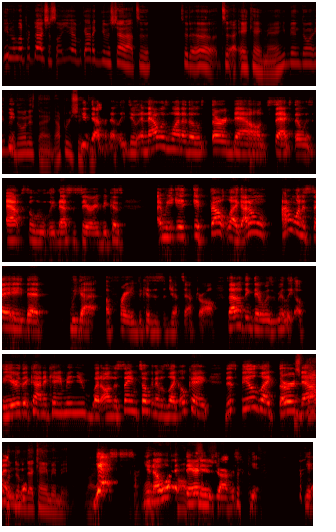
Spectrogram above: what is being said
getting a little production. So yeah, we gotta give a shout out to to the uh, to AK man. He been doing he been doing this thing. I appreciate You definitely do. And that was one of those third down sacks that was absolutely necessary because I mean it it felt like I don't I don't want to say that we got afraid because it's the Jets after all. So I don't think there was really a fear that kind of came in you. But on the same token, it was like, okay, this feels like third It's down. And that came in me. Like, yes, you know what? There it is, Jarvis. Yeah. Yeah,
